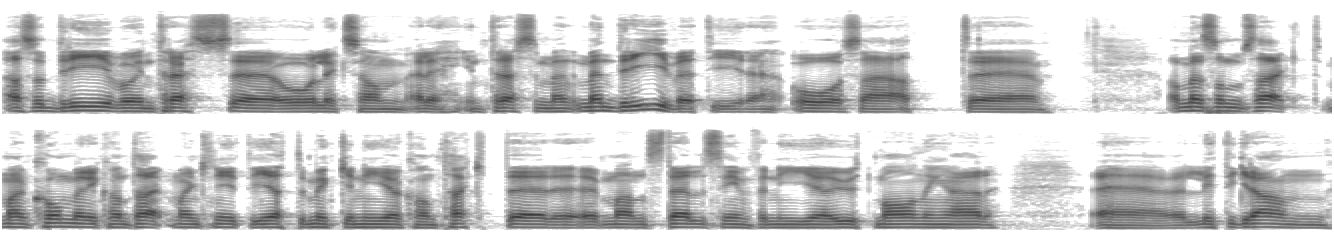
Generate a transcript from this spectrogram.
alltså driv och intresse och liksom, eller intresse, men, men drivet i det och så här att eh, Ja men som sagt, man kommer i kontakt, man knyter jättemycket nya kontakter, eh, man ställs inför nya utmaningar. Eh, lite grann,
